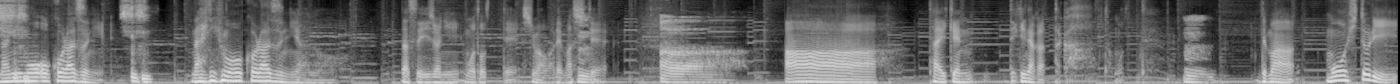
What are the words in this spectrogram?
何も起こらずに、何も起こらずに、あの、脱衣所に戻ってしまわれまして、ああー、体験できなかったか、と思って。あ。うん。で、まあ、もう一人、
